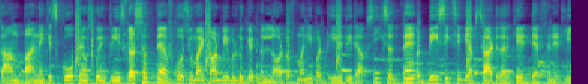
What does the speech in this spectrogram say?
काम पाने के स्कोप है, उसको इंक्रीज कर सकते हैं। Of course you might not be able to get a lot of money पर धीरे धीरे आप सीख सकते हैं। बेसिक से भी आप स्टार्ट करके डेफिनेटली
